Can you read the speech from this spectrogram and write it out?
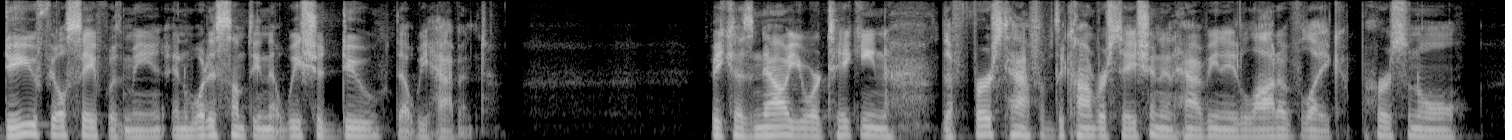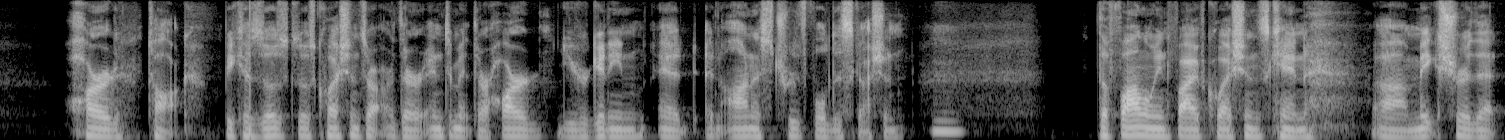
Do you feel safe with me? And what is something that we should do that we haven't? Because now you are taking the first half of the conversation and having a lot of like personal hard talk because those those questions are they're intimate, they're hard. You're getting a, an honest, truthful discussion. The following five questions can uh, make sure that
